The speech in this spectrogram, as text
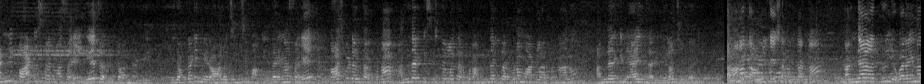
అన్ని పాటిస్తానా సరే ఇదే జరుగుతుందండి. ఇది ఒక్కటి మీరు ఆలోచించి మాకు ఏదైనా సరే హాస్పిటల్ తరఫున అందరికీ సిస్టర్ల తరఫున అందరి తరఫున మాట్లాడుతున్నాను. అందరికీ న్యాయం జరిగేలా చూడండి. చాలా కాంప్లికేషన్ ఉందన్న. నంద్యాలకు ఎవరైనా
